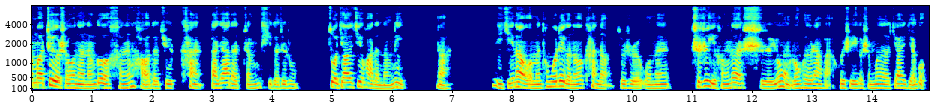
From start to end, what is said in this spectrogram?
那么这个时候呢，能够很好的去看大家的整体的这种做交易计划的能力啊，以及呢，我们通过这个能够看到，就是我们持之以恒的使用龙回头战法会是一个什么交易结果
